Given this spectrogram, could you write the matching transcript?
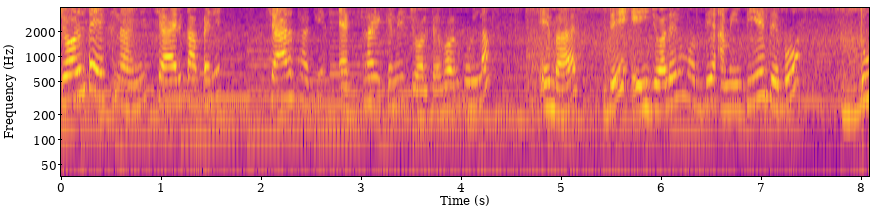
জলটা এখানে আমি চায়ের কাপের চার ভাগের এক ভাগ এখানে জল ব্যবহার করলাম। এবার দে, এই জলের মধ্যে আমি দিয়ে দেব দু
